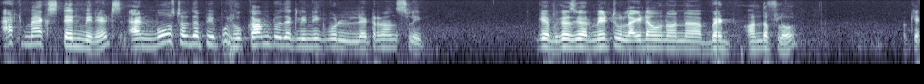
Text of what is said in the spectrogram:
at max 10 minutes and most of the people who come to the clinic would later on sleep okay, because you are made to lie down on a bed on the floor. Okay.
